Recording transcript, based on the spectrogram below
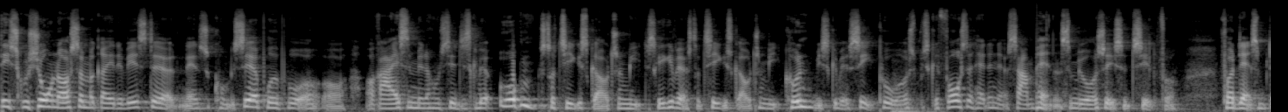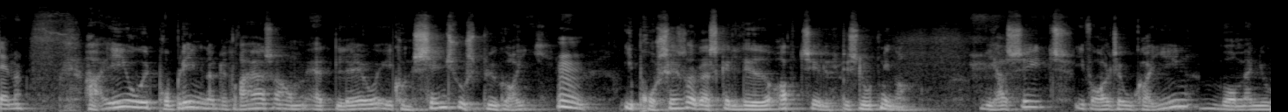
diskussion også, som Margrethe Veste, den anden kommissær, prøvede på at, at, at rejse, men når hun siger, at det skal være åben strategisk autonomi. Det skal ikke være strategisk autonomi kun. Vi skal være set på også. Vi skal fortsat have den her samhandel, som jo også er essentielt for, for et land som Danmark. Har EU et problem, når det drejer sig om at lave et konsensusbyggeri mm. i processer, der skal lede op til beslutninger? Vi har set i forhold til Ukraine, hvor man jo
